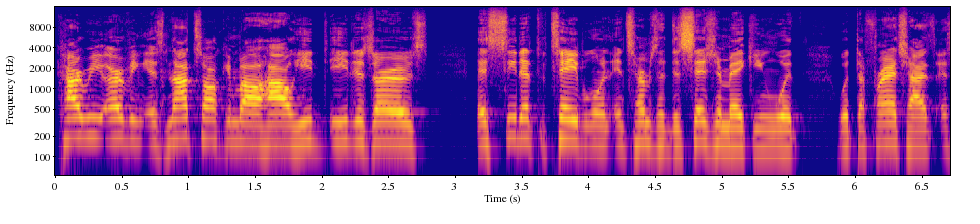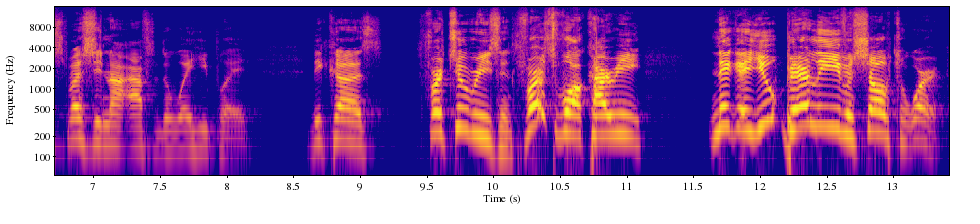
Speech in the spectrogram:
Kyrie Irving is not talking about how he he deserves a seat at the table in, in terms of decision making with with the franchise, especially not after the way he played. Because for two reasons. First of all, Kyrie, nigga, you barely even show up to work.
